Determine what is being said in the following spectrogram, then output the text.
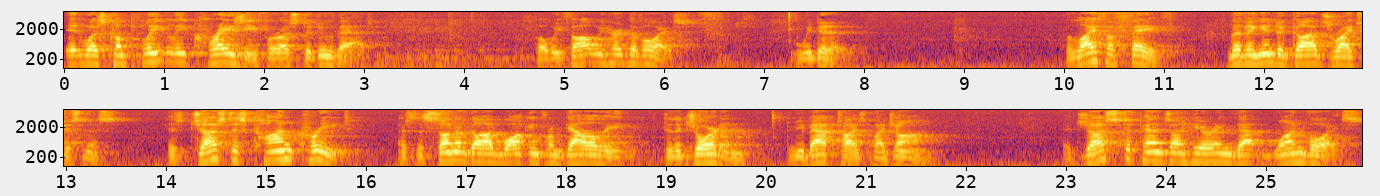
It was completely crazy for us to do that. But we thought we heard the voice, and we did it. The life of faith, living into God's righteousness, is just as concrete as the Son of God walking from Galilee to the Jordan to be baptized by John. It just depends on hearing that one voice,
